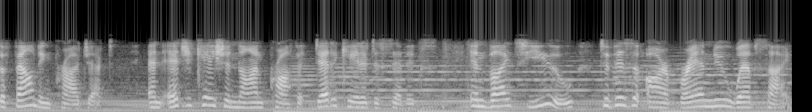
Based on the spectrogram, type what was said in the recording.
The Founding Project, an education nonprofit dedicated to civics, invites you to visit our brand new website.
